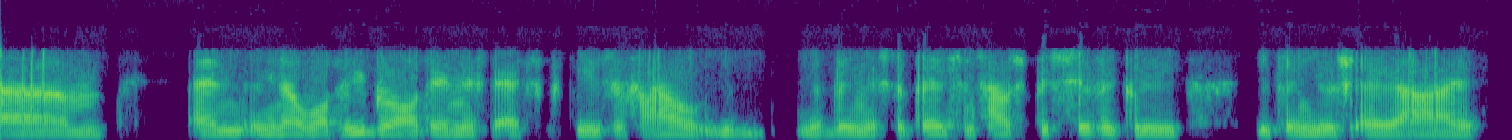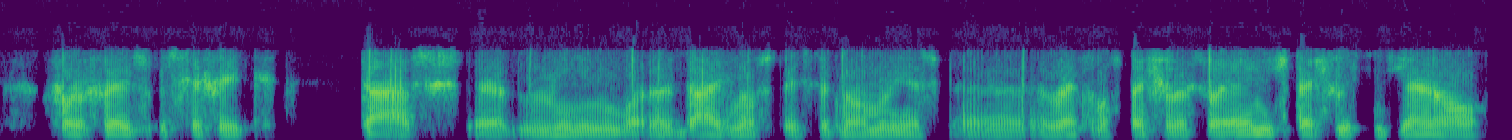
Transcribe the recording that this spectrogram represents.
Um, and you know what we brought in is the expertise of how you, you bring this to patients, how specifically you can use AI for a very specific task, uh, meaning what, uh, diagnostics that normally a, uh, a retinal specialist or any specialist in general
